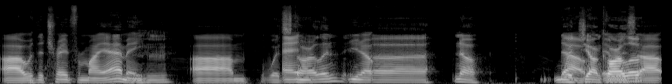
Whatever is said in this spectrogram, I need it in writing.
uh, with the trade from Miami. Mm-hmm. Um, with and, Starlin, you know, uh, no, no, with Giancarlo. It was, uh,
